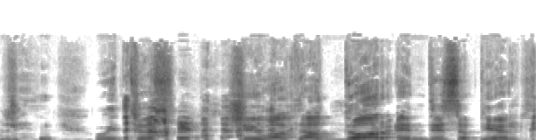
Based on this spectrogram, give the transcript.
We just she walked out door and disappeared.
